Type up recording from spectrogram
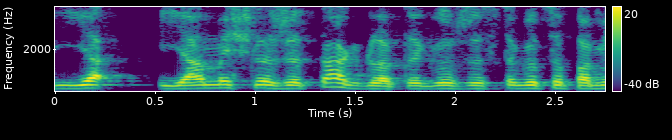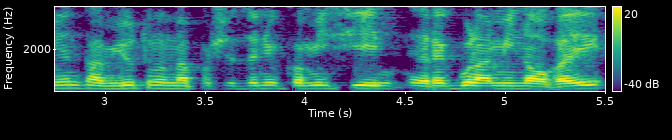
ja, ja myślę, że tak, dlatego że z tego co pamiętam, jutro na posiedzeniu komisji regulaminowej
